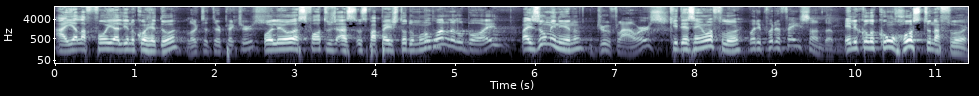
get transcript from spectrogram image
Aí ela foi ali no corredor, looked at their pictures. olhou as fotos, as- os papéis de todo But mundo. one little boy Mas um menino drew flowers, que desenhou uma flor, but he put a face on them. ele colocou um rosto na flor.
